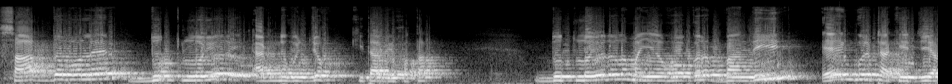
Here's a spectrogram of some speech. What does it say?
সাধ্য বলে দুধ লইরে এমনি বুঝ কিতাবে হতা দুধ লইর হলো মাইয়া হকর বাঁধি এক টাকি জিয়া।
